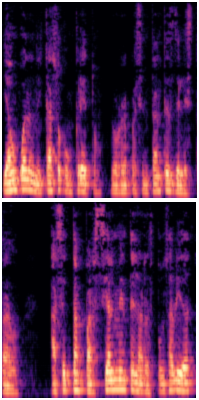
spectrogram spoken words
Y aun cuando en el caso concreto los representantes del Estado aceptan parcialmente la responsabilidad,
